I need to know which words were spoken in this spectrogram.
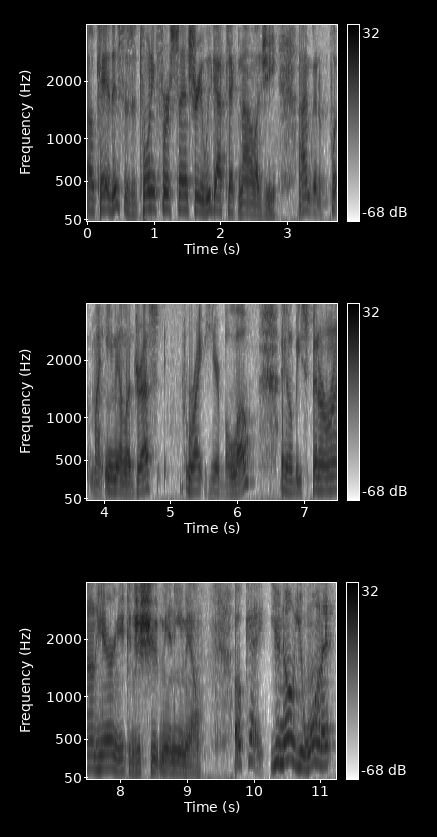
Okay, this is the 21st century. We got technology. I'm going to put my email address right here below. It'll be spinning around here, and you can just shoot me an email. Okay, you know you want it.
